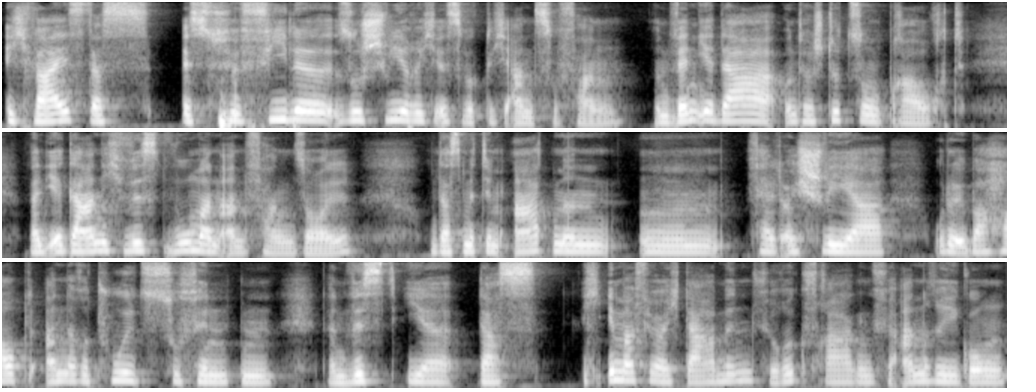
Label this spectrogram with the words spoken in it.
Ich weiß, dass es für viele so schwierig ist, wirklich anzufangen. Und wenn ihr da Unterstützung braucht, weil ihr gar nicht wisst, wo man anfangen soll, und das mit dem Atmen äh, fällt euch schwer oder überhaupt andere Tools zu finden, dann wisst ihr, dass ich immer für euch da bin, für Rückfragen, für Anregungen,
